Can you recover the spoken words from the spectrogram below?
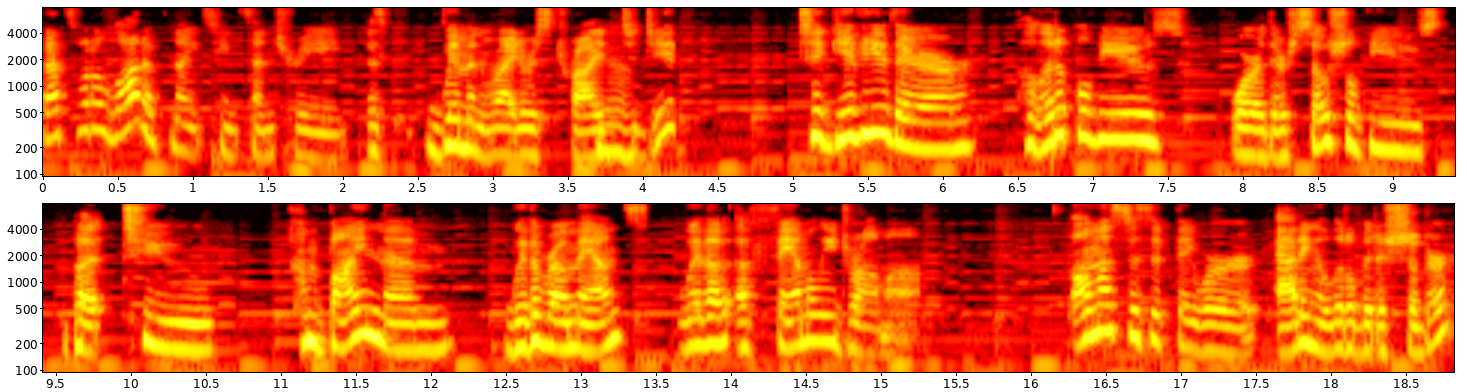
that's what a lot of 19th century women writers tried Yeah. to do. To give you their political views or their social views, but to combine them with a romance, with a, a family drama, almost as if they were adding a little bit of sugar.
